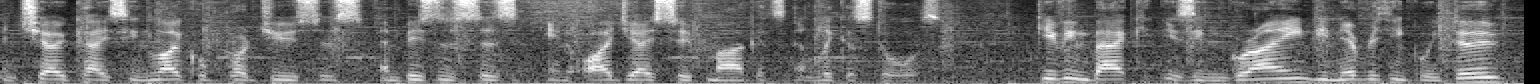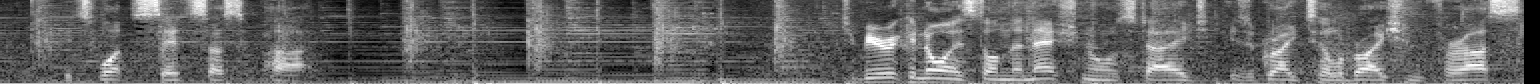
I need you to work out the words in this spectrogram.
and showcasing local producers and businesses in IGA supermarkets and liquor stores. Giving back is ingrained in everything we do. It's what sets us apart. To be recognised on the national stage is a great celebration for us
